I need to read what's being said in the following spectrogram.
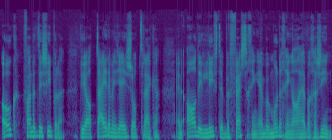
Ook van de discipelen, die al tijden met Jezus optrekken en al die liefde, bevestiging en bemoediging al hebben gezien.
